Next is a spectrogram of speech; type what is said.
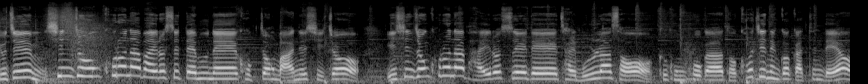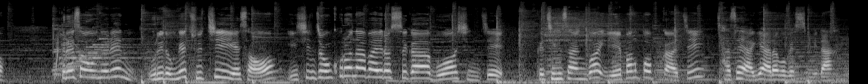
요즘 신종 코로나 바이러스 때문에 걱정 많으시죠? 이 신종 코로나 바이러스에 대해 잘 몰라서 그 공포가 더 커지는 것 같은데요. 그래서 오늘은 우리 동네 주치의에서 이 신종 코로나 바이러스가 무엇인지 그 증상과 예방법까지 자세하게 알아보겠습니다.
